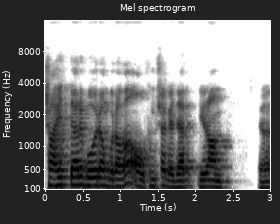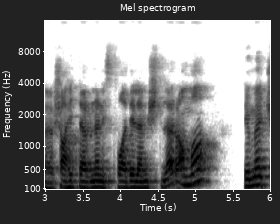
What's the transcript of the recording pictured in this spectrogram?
şahidləri qoyuram burağa 60-a qədər İran ə, şahidlərindən istifadə eləmişdilər, amma demək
